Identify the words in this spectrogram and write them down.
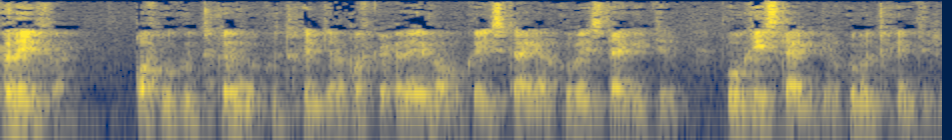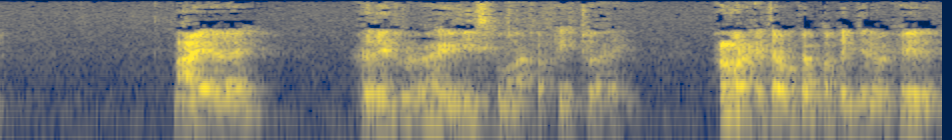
xudayfa. Qofku ku tukadana ku tukan jiray. Qofkii xudayfa uu ka istaagana kuma istaagi jiray uu ka istaagi jiray kuma tukan jiray maxaa yeelay xudayfa wuxuu hayay liiska munaafiqiintu hayay cumar xitaa uu ka baqi jiray wuxuu yihi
